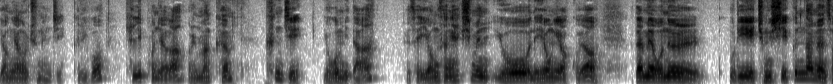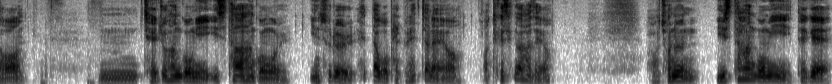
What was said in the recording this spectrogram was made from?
영향을 주는지 그리고 캘리포니아가 얼만큼 큰지 요겁니다. 그래서 이 영상의 핵심은 요 내용이었고요. 그다음에 오늘 우리 증시 끝나면서 음, 제주항공이 이스타 항공을 인수를 했다고 발표를 했잖아요. 어떻게 생각하세요? 어, 저는 이스타 항공이 되게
